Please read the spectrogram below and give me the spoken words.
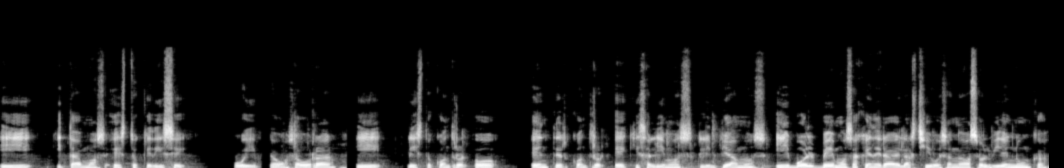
y quitamos esto que dice uy lo vamos a borrar y listo control o enter control x salimos limpiamos y volvemos a generar el archivo. Eso no se olviden nunca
